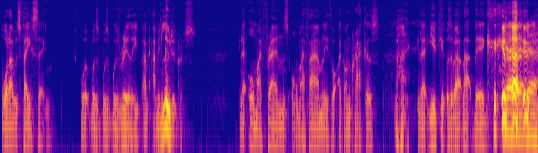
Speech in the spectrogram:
what I was facing was was was really, I mean, ludicrous. You know, all my friends, all my family thought I'd gone crackers. Right. You know, UKIP was about that big. You Yeah, know? yeah, yeah.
